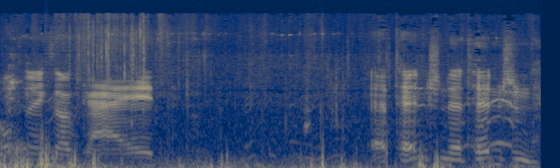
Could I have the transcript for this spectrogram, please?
Aufmerksamkeit. Attention, attention.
